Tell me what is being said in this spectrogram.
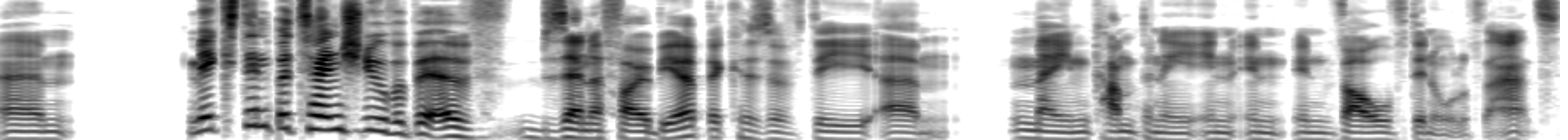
um, mixed in potentially with a bit of xenophobia because of the um, main company in, in involved in all of that.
